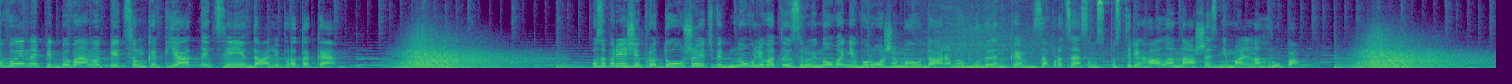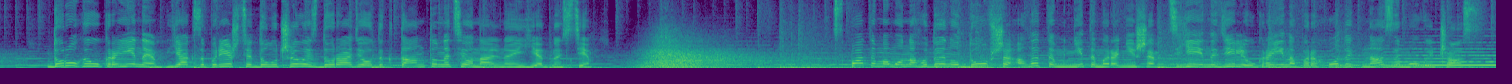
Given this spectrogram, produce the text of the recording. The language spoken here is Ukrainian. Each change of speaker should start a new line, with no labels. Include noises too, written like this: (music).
Новини підбиваємо підсумки п'ятниці і далі про таке. У Запоріжжі продовжують відновлювати зруйновані ворожими ударами будинки. За процесом спостерігала наша знімальна група. Дороги України. Як запоріжці долучились до радіодиктанту національної єдності. Спатимемо на годину довше, але темнітиме раніше. Цієї неділі Україна переходить на зимовий час.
